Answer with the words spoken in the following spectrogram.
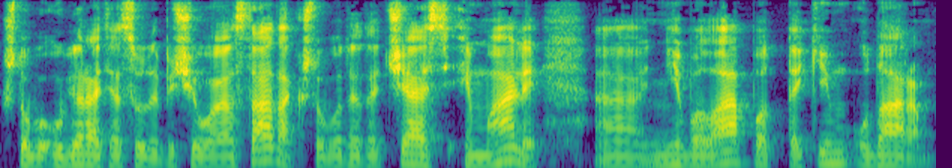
чтобы убирать отсюда пищевой остаток, чтобы вот эта часть эмали а, не была под таким ударом.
